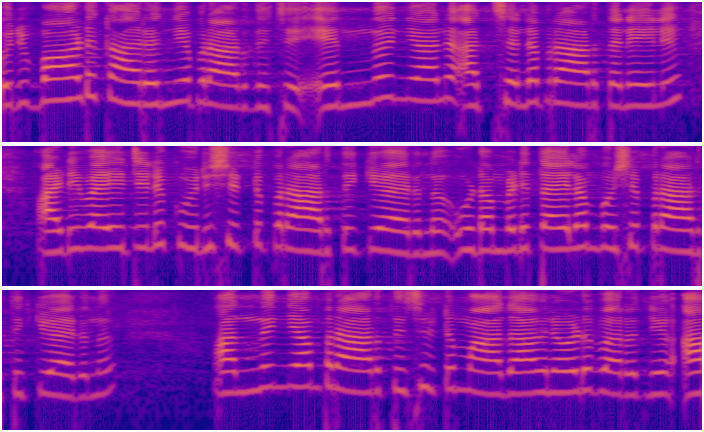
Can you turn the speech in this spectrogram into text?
ഒരുപാട് കരഞ്ഞ് പ്രാർത്ഥിച്ച്. എന്നും ഞാൻ അച്ഛന്റെ പ്രാർത്ഥനയിൽ അടിവയറ്റിൽ കുരിശിട്ട് പ്രാർത്ഥിക്കുമായിരുന്നു ഉടമ്പടി തൈലം പൂശി പ്രാർത്ഥിക്കുമായിരുന്നു അന്ന് ഞാൻ പ്രാർത്ഥിച്ചിട്ട് മാതാവിനോട് പറഞ്ഞു ആ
